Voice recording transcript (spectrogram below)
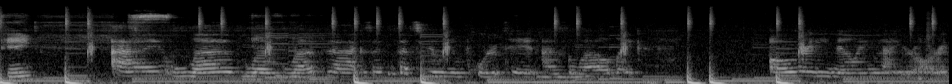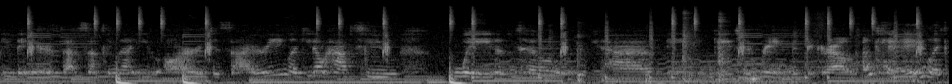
Okay? I love, love, love that because I think that's really important as well. Like, already knowing that you're already there, if that's something that you are desiring. Like, you don't have to wait until you have the engagement ring to figure out, okay, like,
